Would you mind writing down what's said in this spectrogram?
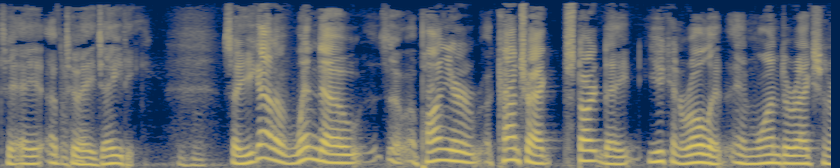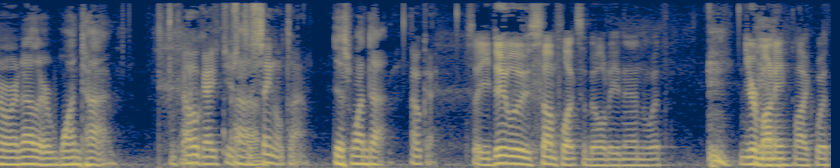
to a, up to age 80. So you got a window. So upon your contract start date, you can roll it in one direction or another one time, Okay, just Uh, a single time. just one time. Okay. So you do lose some flexibility then with your money, like with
